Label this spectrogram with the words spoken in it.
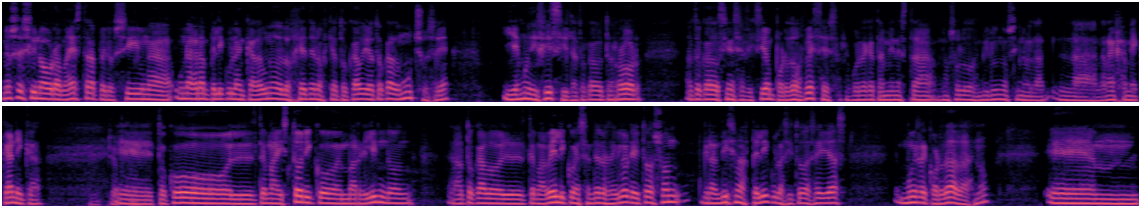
no sé si una obra maestra, pero sí una, una gran película en cada uno de los géneros que ha tocado, y ha tocado muchos, ¿eh? y es muy difícil, ha tocado terror, ha tocado ciencia ficción por dos veces, recuerda que también está no solo 2001, sino la, Naranja Mecánica, eh, tocó el tema histórico en Barry Lyndon, ha tocado el tema bélico en Senderos de Gloria y todas son grandísimas películas y todas ellas muy recordadas, ¿no? Em,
